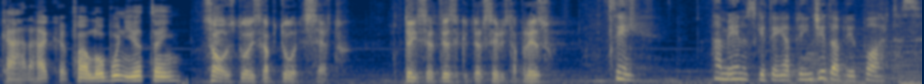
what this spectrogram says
Caraca. Falou bonito, hein? Só os dois captores, certo? Tem certeza que o terceiro está preso? Sim. A menos que tenha aprendido a abrir portas.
